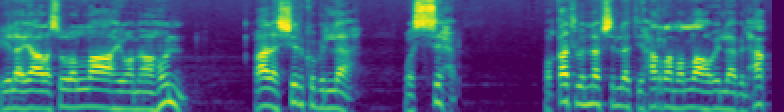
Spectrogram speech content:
قيل يا رسول الله وما هن؟ قال الشرك بالله والسحر وقتل النفس التي حرم الله إلا بالحق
